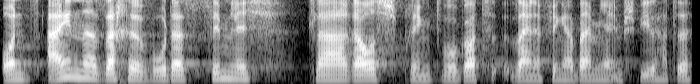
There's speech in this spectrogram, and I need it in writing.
Und eine Sache, wo das ziemlich klar rausspringt, wo Gott seine Finger bei mir im Spiel hatte,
